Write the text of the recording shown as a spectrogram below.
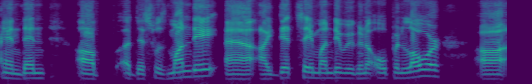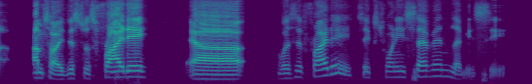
And then uh, uh, this was Monday. Uh, I did say Monday we are going to open lower. Uh, I'm sorry, this was Friday. Uh, was it Friday? 627? Let me see.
